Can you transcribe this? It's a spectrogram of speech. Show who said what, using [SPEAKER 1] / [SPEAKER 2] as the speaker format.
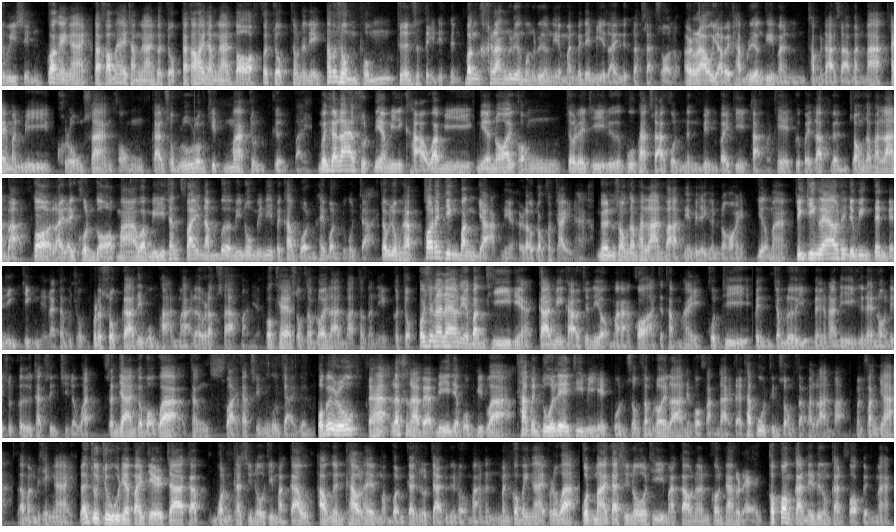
[SPEAKER 1] ทวีสินก็ง่ายๆ แต่เขาไม่ให้ทำงานก็จบ แต่เขาให้ทำงานต่อก็จบเท่านั้นเอง ท่านผู้ชมผมเตือนสตินิดหนึ่ง บางครั้งเรื่องบางเรื่องเนี่ยมันไม่ได้มีอะไรลึกลับซับซ้อนหรอก เราอย่าไปทำเรื่องที่มันธรรมดาสามัญมาก ให้มันมีโครงสร้างของการสมรู้ร่วมคิดมากจนเกินไป เหมือนกับล่าสุดเนี่ยมีข่าวว่ามีเมียน้อยของเจ้าหน้าที่หรือผู้พากษาคนหนึ่งบินไปที่ต่างประเทศเพื่อไปรับเงิน2องสามพันล้านบาท ก็หลาย ๆ คนก็ออกมาว่ามีทั้งไฟนัมเบอร์มีโน่มีนี่ไปเข้าบ่อนให้บ่อนเป็นคนจ่ายท่านผู้ชมครับข้อเท็จจริงบางอย่างเนี่ยเราต้องเข้าใจนะฮะเงิน2องสามพันล้านบาทเนี่ยไม่ใช่เงินน้อย เยอะมาก จริง ๆ แล้วถ้าจะวิ่งเต้นกันจริงๆเนี่ยนะท่านผู้ชมประสบการณ์ที่ผมผ่านมาแล้วรับทราบมาเนี่ยก็แค่2 3 0 0ล้านบาทเท่านั้นเองก็จบ เพราะฉะนั้นแล้วเนี่ยบางทีเนี่ยการมีข่าวเช่นนี้ออกมาก็อาจจะทำให้คนที่เป็นจำเลยอยู่ในขณะนี้คือแน่นอนที่สุดก็คือทักษิณชินวัตรสัญญาณก็บอกว่าทางฝ่ายทักษิณเป็นคนจ่ายเงิน ผมไม่รู้นะฮะลักษณะแบบนี้เนี่ยผมคิดว่าถ้าเป็นตัวเลขที่มีเหตุผล 2 3 0 0 ล้านเนี่ยพอฟังได้ แต่ถ้าพูดถึง 2 3 0 0 ล้านบาท มันฟังยากแล้วมันไม่ใช่ง่าย แล้วจู่ๆเนี่ยไปเจรจากับบ่อนคาสิโนที่มาเก๊าเอาเงินเข้าให้บ่อนคาสิโนจ่ายเป็นเงินออกมานั้น มันก็ไม่ง่าย เพราะว่ากฎหมายคาสิโนที่มาเก๊านั้นค่อนข้างแรงเขาป้องกันในเรื่องของการฟอกเงินมาก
